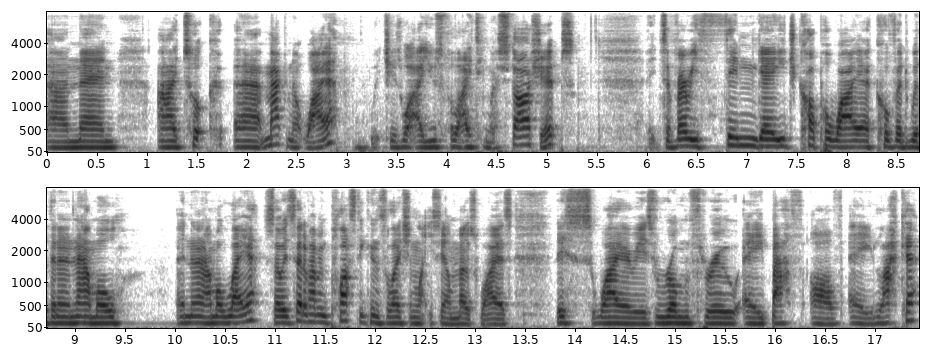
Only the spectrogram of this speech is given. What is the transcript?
and then I took uh, magnet wire, which is what I use for lighting my starships. It's a very thin gauge copper wire covered with an enamel enamel layer. So instead of having plastic insulation like you see on most wires, this wire is run through a bath of a lacquer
